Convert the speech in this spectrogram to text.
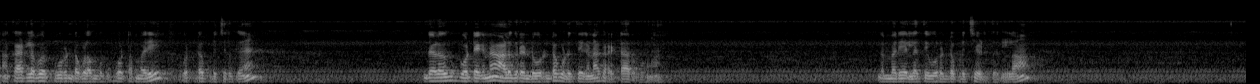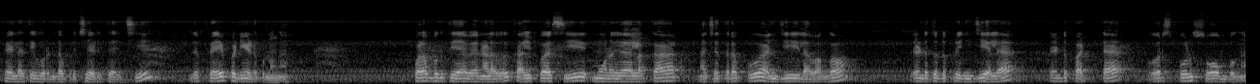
நான் கடலைப்பருப்பு உருண்டை குழம்புக்கு போட்ட மாதிரி உருண்டை பிடிச்சிருக்கேன். இந்த அளவுக்கு போட்டிங்கன்னா ஆளுக்கு ரெண்டு உருண்டை கொடுத்தீங்கன்னா கரெக்டாக இருக்குங்க. இந்த மாதிரி எல்லாத்தையும் உருண்டை பிடிச்சி எடுத்துக்கலாம். இப்போ எல்லாத்தையும் உருண்டை பிடிச்சி எடுத்தாச்சு. இதை ஃப்ரை பண்ணி எடுக்கணுங்க. குழம்புக்கு தேவையான அளவு கல்பாசி மூணு ஏலக்காய் நட்சத்திரப்பூ அஞ்சு லவங்கம் ரெண்டு துண்டு பிரிஞ்சி இலை ரெண்டு பட்டை ஒரு ஸ்பூன் சோம்புங்க.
